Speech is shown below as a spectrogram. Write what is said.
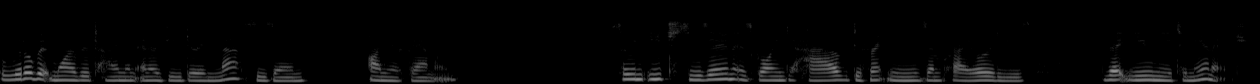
a little bit more of your time and energy during that season on your family. So in each season is going to have different needs and priorities that you need to manage.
